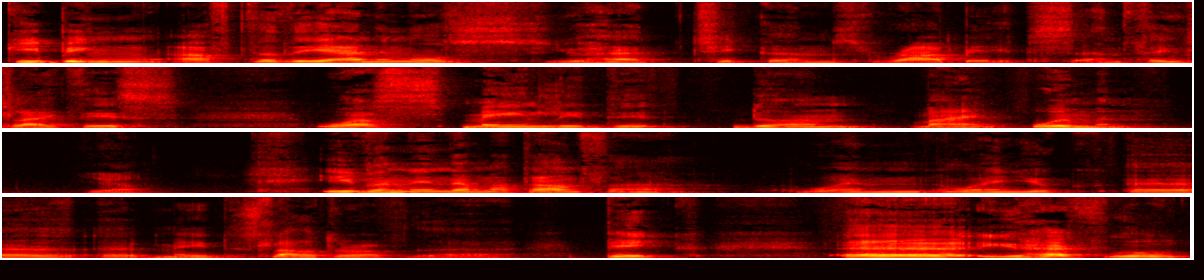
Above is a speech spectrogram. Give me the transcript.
Keeping after the animals you had chickens rabbits and things like this was mainly done by women. Yeah. even in the matanza when when you uh, uh, made the slaughter of the pig uh, you have wo-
